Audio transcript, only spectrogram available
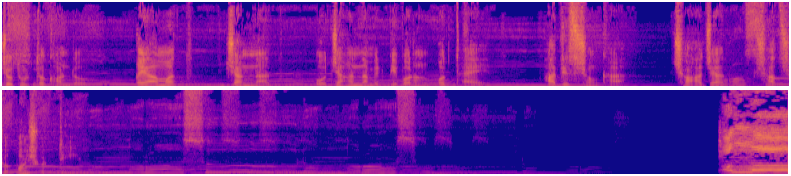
চতুর্থ খণ্ড, কেয়ামত, জান্নাত ও জাহান্নামের বিবরণ অধ্যায়, হাদিস সংখ্যা ছ হাজার সাতশো পঁয়ষট্টি। Allah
